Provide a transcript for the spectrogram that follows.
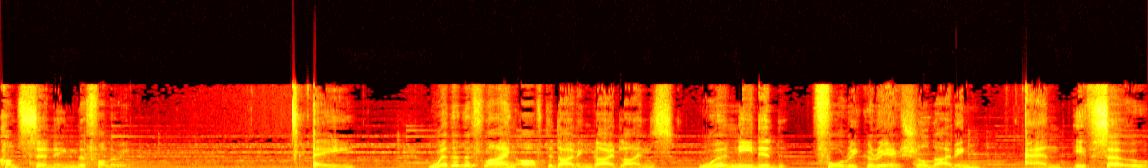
concerning the following. A. Whether the flying after diving guidelines were needed for recreational diving, and if so,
